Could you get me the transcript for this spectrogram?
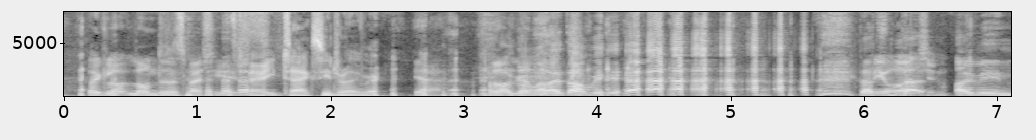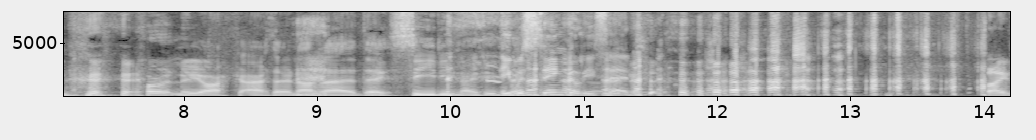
like Lo- London, especially, is Very taxi driver. yeah. Lo- okay, London- well, I thought we. that's that. I mean, current New York, Arthur, not uh, the seedy 19. He was single. He said. like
